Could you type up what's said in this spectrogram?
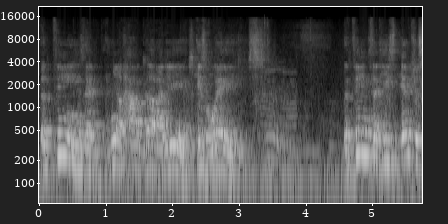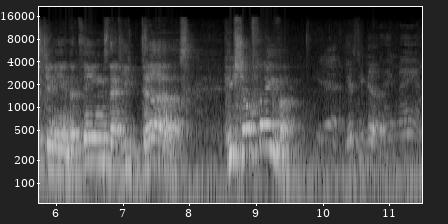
the things that, you know, how God is, his ways. Mm-hmm. The things that he's interested in, the things that he does. He show favor. Yes, he does. Amen.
